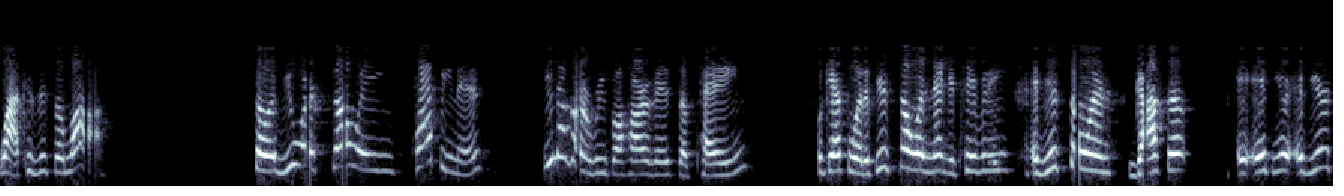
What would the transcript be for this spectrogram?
Why? Because it's a law. So if you are sowing happiness, you're not going to reap a harvest of pain. But guess what? If you're sowing negativity, if you're sowing gossip, if you're if you're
